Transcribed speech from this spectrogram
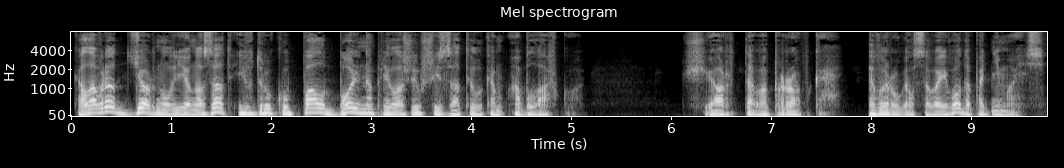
Калаврат дернул ее назад и вдруг упал, больно приложившись затылком об лавку. «Чертова пробка!» — выругался воевода, поднимаясь.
